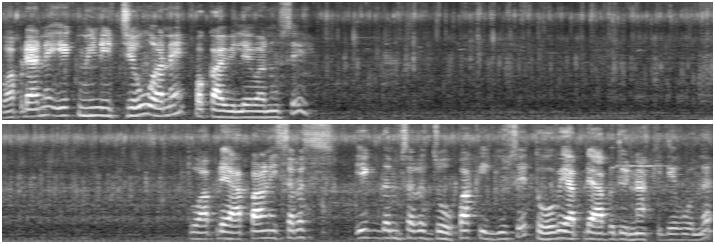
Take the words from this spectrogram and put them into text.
તો આપણે આને એક મિનિટ જેવું આને પકાવી લેવાનું છે. તો આપણે આ પાણી સરસ, એકદમ સરસ જો પાકી ગયું છે, તો હવે આપણે આ બધું નાખી દેવું અંદર.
